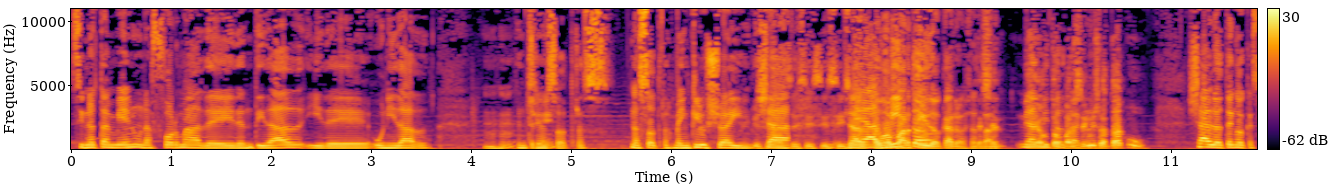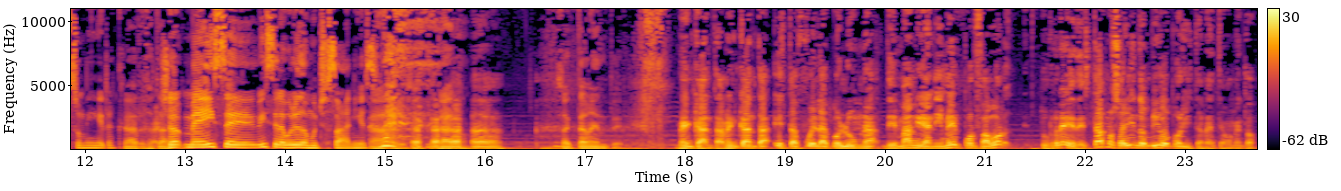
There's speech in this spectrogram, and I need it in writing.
sino también una forma de identidad y de unidad. Entre sí. nosotros. Nosotros, me incluyo ahí. Me incluyo, ya, sí, sí, sí, sí, me ya tomó admito- partido, claro, ya ¿Te, está. Me autopercibís otaku? Ya lo tengo que asumir. Claro, ya está. Yo me hice, me hice la boluda muchos años. Ah, claro, Ah, exactamente. me encanta, me encanta. Esta fue la columna de manga y anime. Por favor, tus redes. Estamos saliendo en vivo por Instagram en este momento.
